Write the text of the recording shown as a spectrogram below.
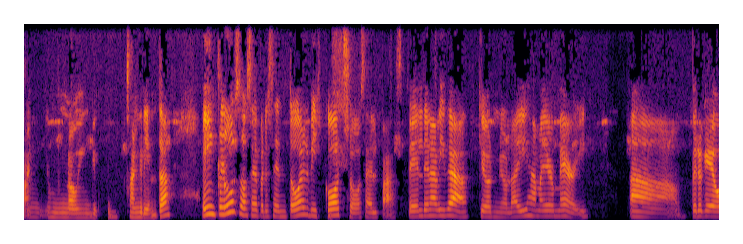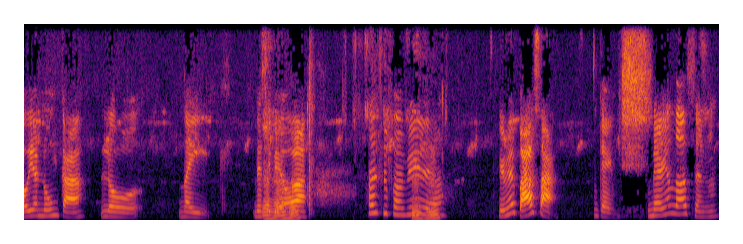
no, sangrienta. E incluso se presentó el bizcocho, o sea, el pastel de Navidad que horneó la hija mayor Mary, uh, pero que obvio nunca lo, like, recibió a, su familia. ¿Qué me pasa? Ok, Marion Lawson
